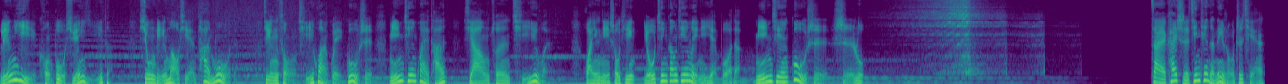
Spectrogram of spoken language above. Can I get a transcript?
灵异、恐怖、悬疑的，凶灵冒险探墓的，惊悚、奇幻、鬼故事、民间怪谈、乡村奇闻。欢迎您收听由金刚间为您演播的《民间故事实录》。在开始今天的内容之前，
